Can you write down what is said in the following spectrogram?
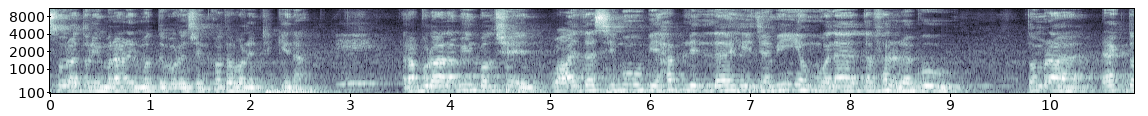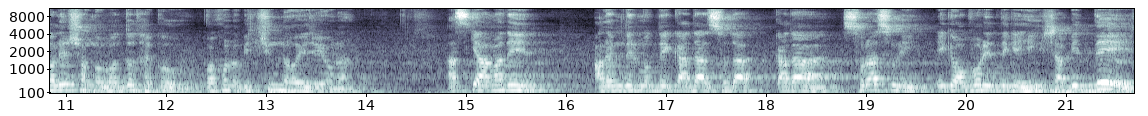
সুরাতুল ইমরানের মধ্যে বলেছেন, কথা বলেন ঠিক কিনা? রাব্বুল আলমিন বলছেন ওয়াদা সিমু বিহাবলিল্লাহি ওয়ালা তোমরা এক দলের সঙ্গবদ্ধ থাকো, কখনো বিচ্ছিন্ন হয়ে যেও না। আজকে আমাদের আলেমদের মধ্যে কাদা সোদা, কাদা সরাসরি, একে অপরের দিকে হিংসা, বিদ্বেষ।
